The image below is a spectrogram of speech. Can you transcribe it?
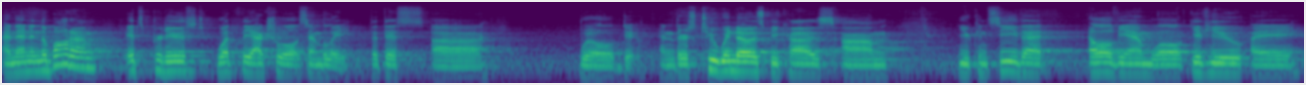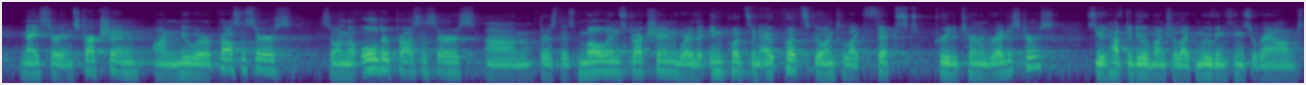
And then in the bottom, it's produced what the actual assembly that this uh, will do. And there's two windows because um, you can see that LLVM will give you a nicer instruction on newer processors. So on the older processors, um, there's this mul instruction where the inputs and outputs go into like fixed predetermined registers. So you'd have to do a bunch of like moving things around.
